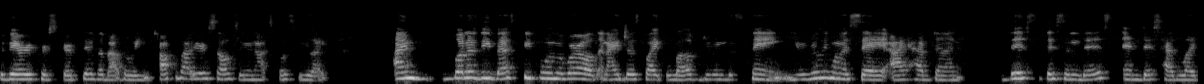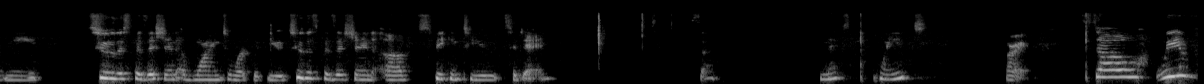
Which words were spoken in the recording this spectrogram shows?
very prescriptive about the way you talk about yourself. So you're not supposed to be like, I'm one of the best people in the world and I just like love doing this thing. You really want to say I have done this, this, and this, and this had led me to this position of wanting to work with you, to this position of speaking to you today. So next point. All right, so we've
